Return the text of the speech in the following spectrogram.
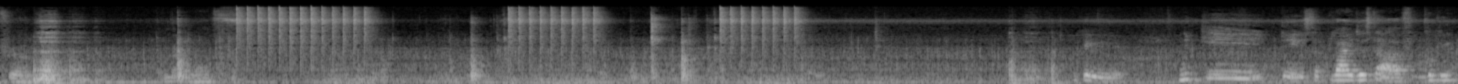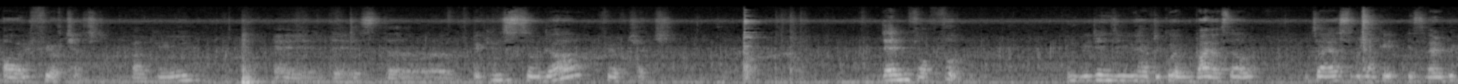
from burning off. Okay, Nikki, they just stuff cooking oil free of charge. Okay, and there is the baking soda free of charge. Then for food, ingredients you have to go and buy yourself. Jaya supermarket is very big,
